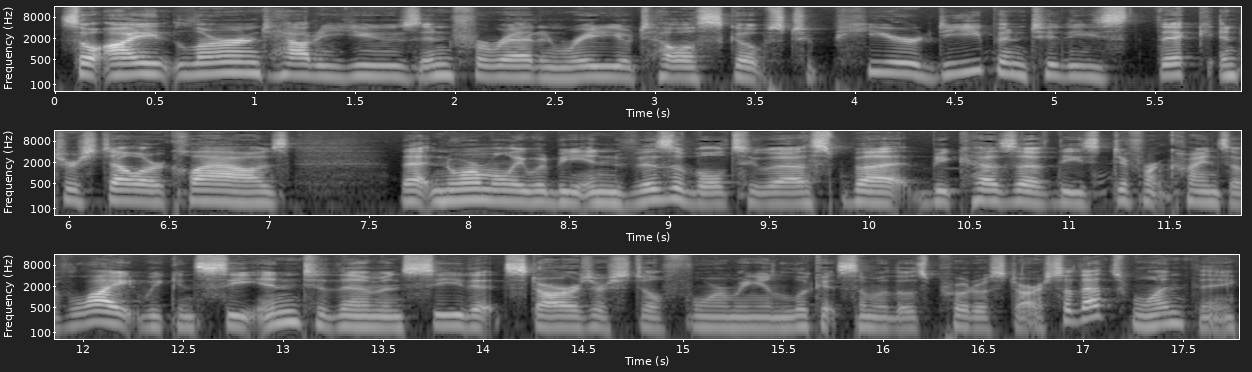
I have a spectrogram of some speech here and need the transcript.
So I learned how to use infrared and radio telescopes to peer deep into these thick interstellar clouds that normally would be invisible to us, but because of these different kinds of light, we can see into them and see that stars are still forming and look at some of those protostars. So that's one thing.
